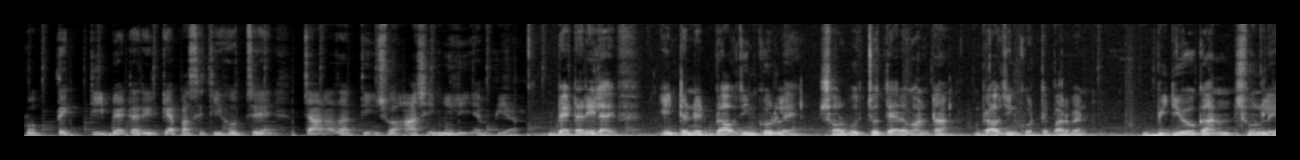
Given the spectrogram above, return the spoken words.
প্রত্যেকটি ব্যাটারির ক্যাপাসিটি হচ্ছে চার হাজার তিনশো আশি milli ampere battery life internet browsing করলে সর্বোচ্চ তেরো ঘণ্টা ব্রাউজিং করতে পারবেন। ভিডিও গান শুনলে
